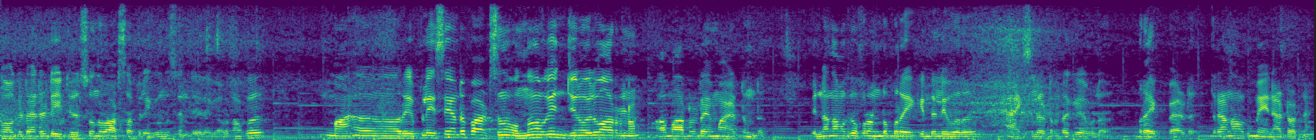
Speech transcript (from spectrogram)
നോക്കിയിട്ട് അതിന്റെ ഡീറ്റെയിൽസ് ഒന്ന് വാട്സാപ്പിലേക്ക് ഒന്ന് സെൻഡ് ചെയ്തേക്കാം. അപ്പോൾ നമുക്ക് റീപ്ലേസ് ചെയ്യേണ്ട പാർട്സ് ഒന്ന് നമുക്ക് എഞ്ചിൻ ഓയിൽ മാറണം. ആ മാറുന്ന ടൈം ആയിട്ടുണ്ട്. പിന്നെ നമുക്ക് ഫ്രണ്ട് ബ്രേക്കിന്റെ ലിവർ ആക്സിലേറ്ററിന്റെ കേബിൾ ബ്രേക്ക് പാഡ് ഇത്രയാണ് നമുക്ക് മെയിനായിട്ട് പറഞ്ഞത്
